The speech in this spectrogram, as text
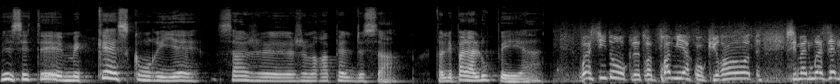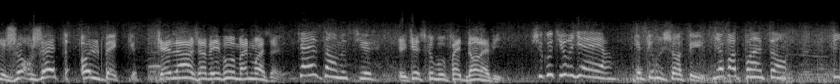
Mais c'était, mais qu'est-ce qu'on riait? Ça, je, je, me rappelle de ça. Fallait pas la louper, hein. Voici donc notre première concurrente, c'est mademoiselle Georgette Holbeck. Quel âge avez-vous, mademoiselle? 15 ans, monsieur. Et qu'est-ce que vous faites dans la vie? Je suis couturière. Qu'est-ce que vous chantez? Il n'y a pas de printemps. Il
